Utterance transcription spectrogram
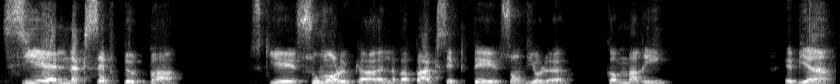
Si elle n'accepte pas, ce qui est souvent le cas, elle ne va pas accepter son violeur comme mari, eh bien,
